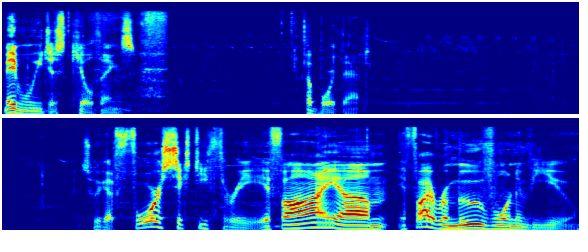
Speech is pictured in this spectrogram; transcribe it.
Maybe we just kill things. Abort that. So we got 463. If I, um, if I remove one of you,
